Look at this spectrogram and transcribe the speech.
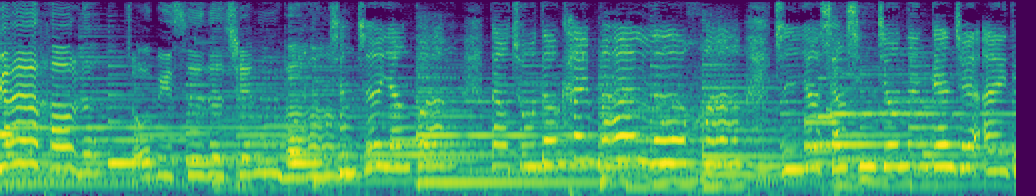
约好了做彼此的肩膀。向着阳光到处都开满了花只要相信就能感觉爱的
